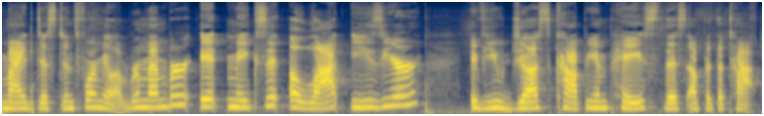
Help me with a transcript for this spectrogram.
my distance formula. Remember, it makes it a lot easier if you just copy and paste this up at the top.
